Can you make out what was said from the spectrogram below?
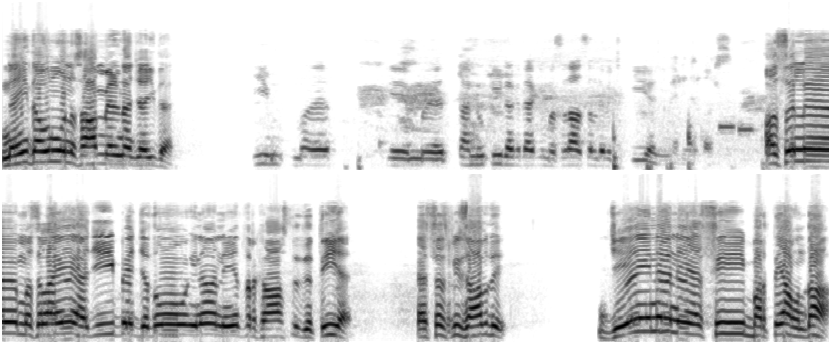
ਨਹੀਂ ਤਾਂ ਉਹਨੂੰ ਇਨਸਾਫ ਮਿਲਣਾ ਚਾਹੀਦਾ ਹੈ। ਕੀ ਮ- ਕਿ ਮ- ਤੁਹਾਨੂੰ ਕੀ ਲੱਗਦਾ ਕਿ ਮਸਲਾ ਅਸਲ ਦੇ ਵਿੱਚ ਕੀ ਹੈ ਜੀ? ਅਸਲ ਮਸਲਾ ਇਹ ਹੈ ਜੀ ਕਿ ਜਦੋਂ ਇਹਨਾਂ ਨੇ ਦਰਖਾਸਤ ਦਿੱਤੀ ਹੈ ਐਸਐਸਪੀ ਸਾਹਿਬ ਦੇ ਜੇ ਇਹਨਾਂ ਨੇ ਐਸੀ ਵਰਤਿਆ ਹੁੰਦਾ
